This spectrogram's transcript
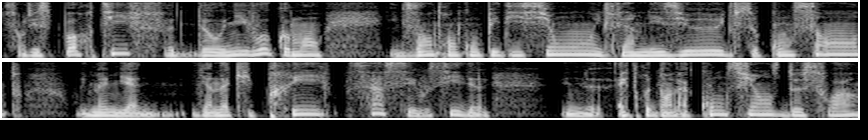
sur les sportifs de haut niveau, comment ils entrent en compétition, ils ferment les yeux, ils se concentrent, ou même il y, en a qui prient. Ça, c'est aussi une, être dans la conscience de soi.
